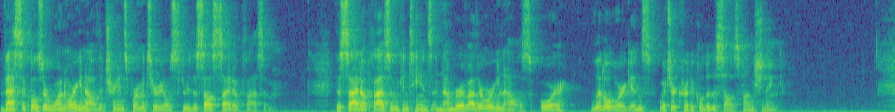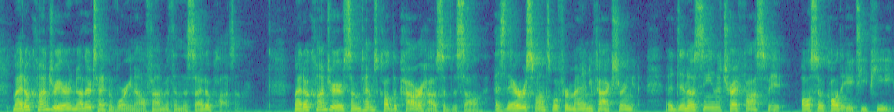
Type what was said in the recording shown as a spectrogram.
Vesicles are one organelle that transport materials through the cell's cytoplasm. The cytoplasm contains a number of other organelles, or little organs, which are critical to the cell's functioning. Mitochondria are another type of organelle found within the cytoplasm. Mitochondria are sometimes called the powerhouse of the cell, as they are responsible for manufacturing adenosine triphosphate, also called ATP.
